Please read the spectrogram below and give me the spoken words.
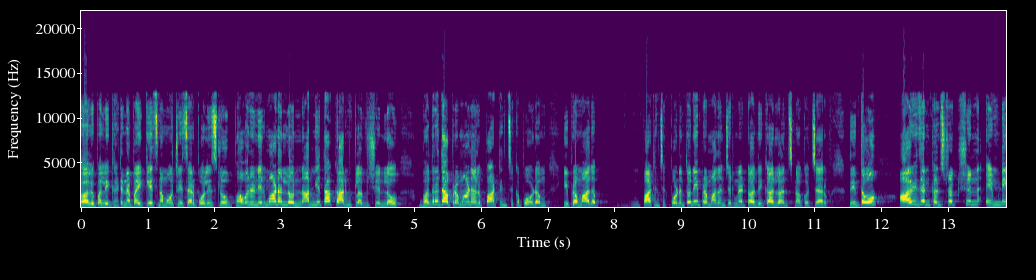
వాలుపల్లి ఘటనపై కేసు నమోదు చేశారు పోలీసులు. భవన నిర్మాణంలో నాణ్యత కార్మికుల విషయంలో భద్రతా ప్రమాణాలు పాటించకపోవడం ఈ ప్రమాదం పాటించకపోవడంతోనే ఈ ప్రమాదం జరిగినట్టు అధికారులు అంచనాకు వచ్చారు. దీంతో ఆరిజన్ కన్స్ట్రక్షన్ ఎండి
